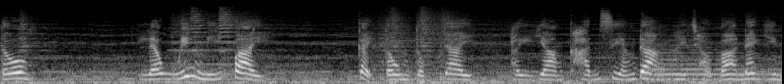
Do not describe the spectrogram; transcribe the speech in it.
โตงแล้ววิ่งหนีไป ไก่โตงตกใจพยายามขันเสียงดังให้ชาวบ้านได้ยิน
